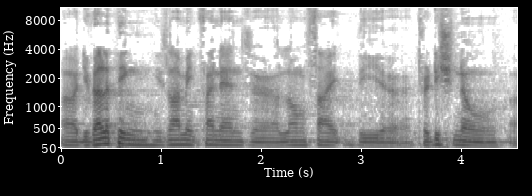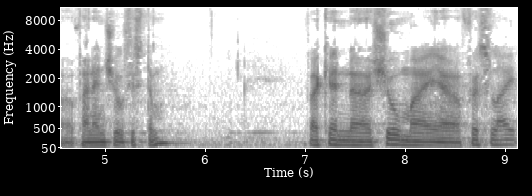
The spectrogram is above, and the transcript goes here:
uh, developing Islamic finance alongside the traditional financial system. If I can show my first slide,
